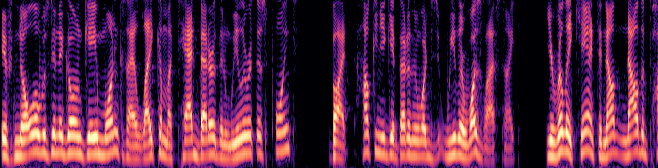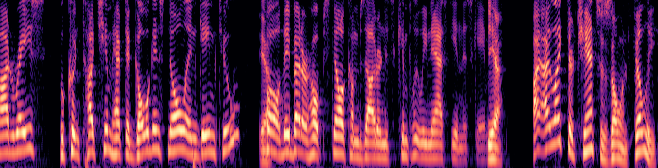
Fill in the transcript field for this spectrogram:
if Nola was going to go in game one because I like him a tad better than Wheeler at this point. But how can you get better than what Wheeler was last night? You really can't. And now, now the Padres, who couldn't touch him, have to go against Nola in game two? Yeah. Oh, they better hope Snell comes out and it's completely nasty in this game. Yeah. I, I like their chances, though, in Philly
